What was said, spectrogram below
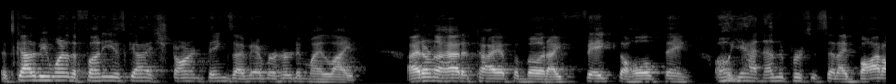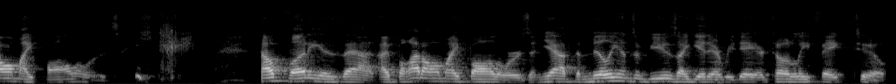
It's got to be one of the funniest guys darn things I've ever heard in my life. I don't know how to tie up a boat. I fake the whole thing. Oh yeah, another person said I bought all my followers. how funny is that? I bought all my followers and yeah, the millions of views I get every day are totally fake too.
